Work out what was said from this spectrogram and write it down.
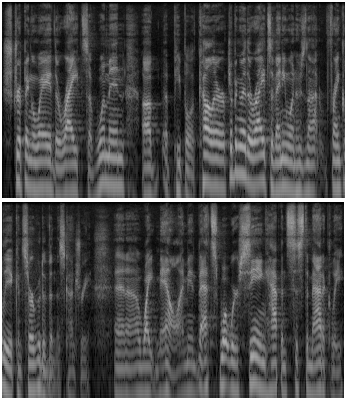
stripping away the rights of women, of, of, people of color, stripping away the rights of anyone who's not, frankly, a conservative in this country and a white male. I mean, that's what we're seeing happen systematically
